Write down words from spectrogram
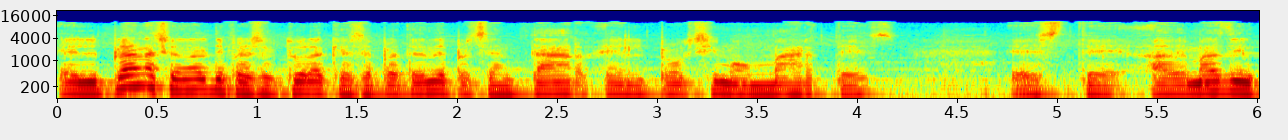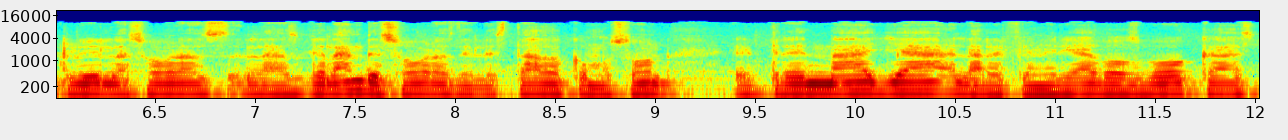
El Plan Nacional de Infraestructura que se pretende presentar el próximo martes este, además de incluir las obras, las grandes obras del Estado como son el tren Maya, la refinería Dos Bocas,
